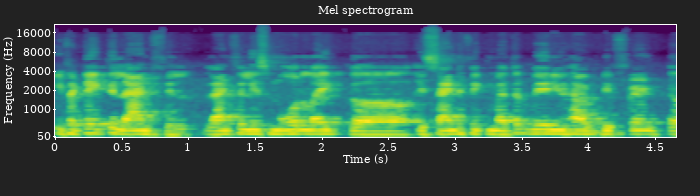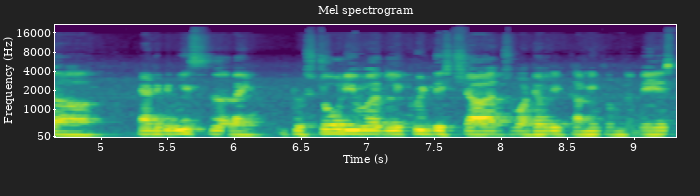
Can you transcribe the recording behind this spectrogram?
if I take the landfill, landfill is more like uh, a scientific method where you have different uh, categories like to store your liquid discharge, whatever is coming from the waste,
